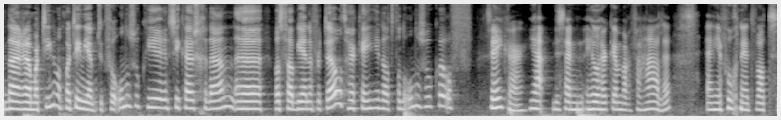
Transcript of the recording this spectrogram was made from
naar uh, Martine, want Martine, je hebt natuurlijk veel onderzoek hier in het ziekenhuis gedaan. Uh, wat Fabienne vertelt, herken je dat van de onderzoeken? Of? Zeker, ja, er zijn heel herkenbare verhalen. En jij vroeg net, wat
